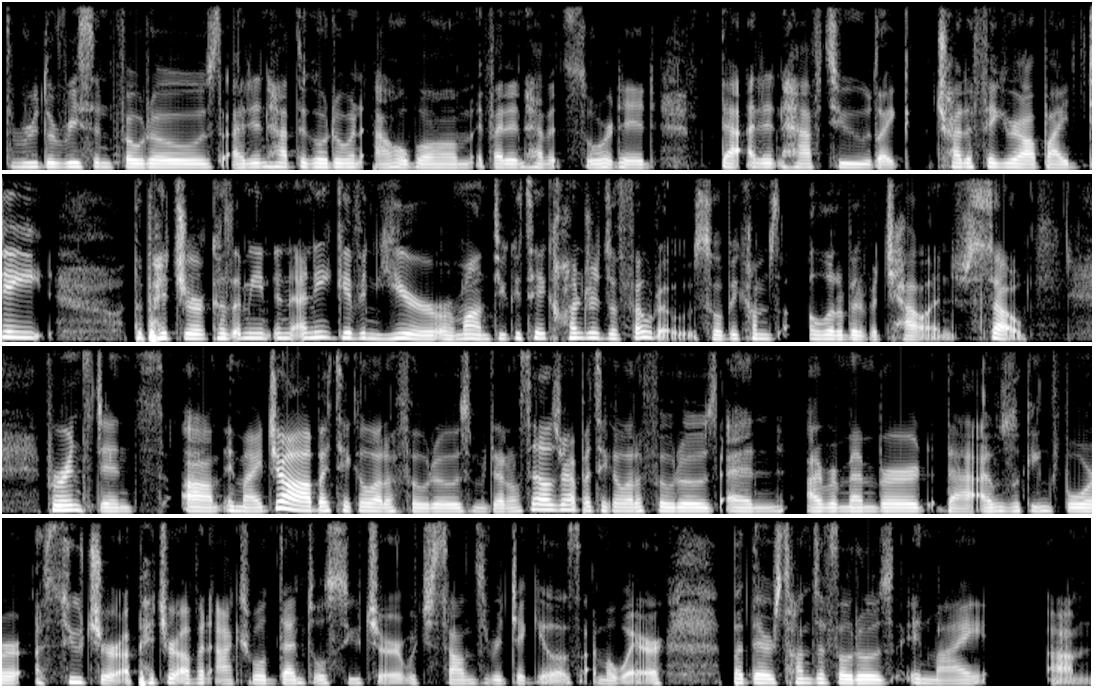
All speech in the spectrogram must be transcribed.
through the recent photos. I didn't have to go to an album if I didn't have it sorted, that I didn't have to like try to figure out by date the picture because I mean in any given year or month you could take hundreds of photos so it becomes a little bit of a challenge. So for instance, um, in my job, I take a lot of photos. I'm a dental sales rep. I take a lot of photos, and I remembered that I was looking for a suture, a picture of an actual dental suture, which sounds ridiculous. I'm aware, but there's tons of photos in my um,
